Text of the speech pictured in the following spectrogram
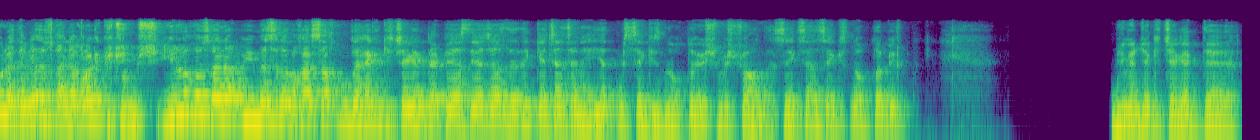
Bu nedenle öz kaynakları küçülmüş. Yıllık öz kaynak büyümesine bakarsak burada her iki çeyrekle kıyaslayacağız dedik. Geçen sene 78.3'müş şu anda 88.1. Bir önceki çeyrekte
